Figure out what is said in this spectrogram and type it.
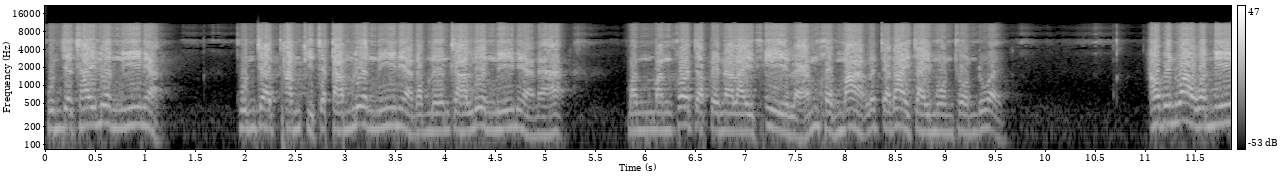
คุณจะใช้เรื่องนี้เนี่ย คุณจะทำกิจกรรมเรื่องนี้เนี่ยดำเนินการเรื่องนี้เนี่ยนะฮะมันมันก็จะเป็นอะไรที่แหลมคมมากและจะได้ใจมวลชนด้วย เอาเป็นว่าวันนี้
